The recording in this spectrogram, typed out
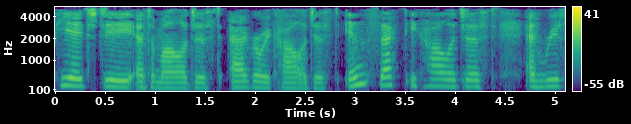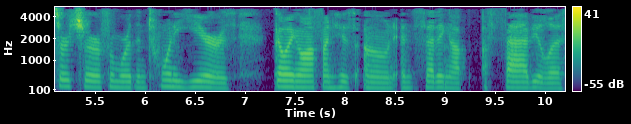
PhD entomologist, agroecologist, insect ecologist, and researcher for more than 20 years, going off on his own and setting up a fabulous,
